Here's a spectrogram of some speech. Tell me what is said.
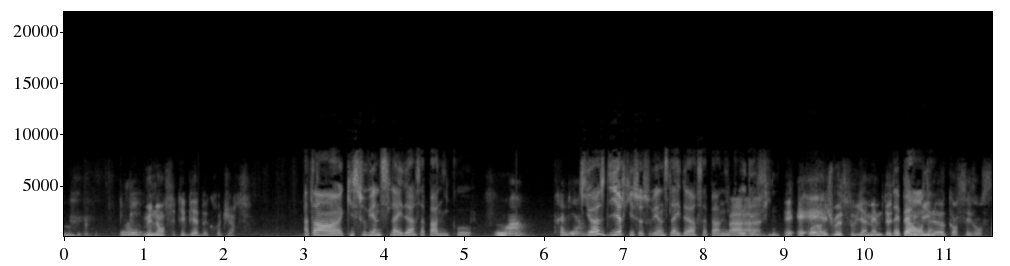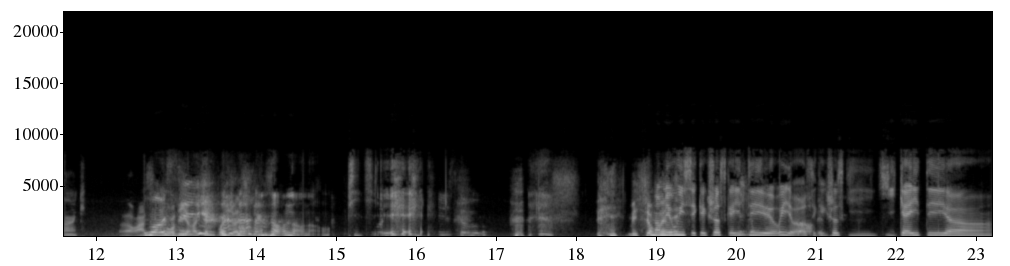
hein. Oui. Mais non, c'était bien Buck Rogers. attends, euh, qui se souvient de Sliders à part Nico Moi, Très bien. Qui ose dire qu'il se souvient de Sliders à part Nico Ah. et Delphine Et, et- et je me souviens même de Ten honte, hein. Billock en saison 5. Alors, hein, Moi pour aussi. dire à quel point. Non, non, non. Pitié. Jusqu'au bout. mais Non mais oui, c'est quelque chose qui a été, oui, euh, c'est quelque chose qui, qui, qui a été euh,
